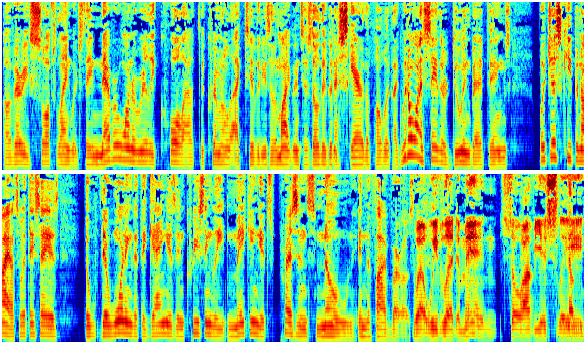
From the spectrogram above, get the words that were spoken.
uh, very soft language. They never want to really call out the criminal activities of the migrants as though they're going to scare the public. Like, we don't want to say they're doing bad things, but just keep an eye out. So what they say is, the, they're warning that the gang is increasingly making its presence known in the five boroughs. well, we've let them in, so obviously. No,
